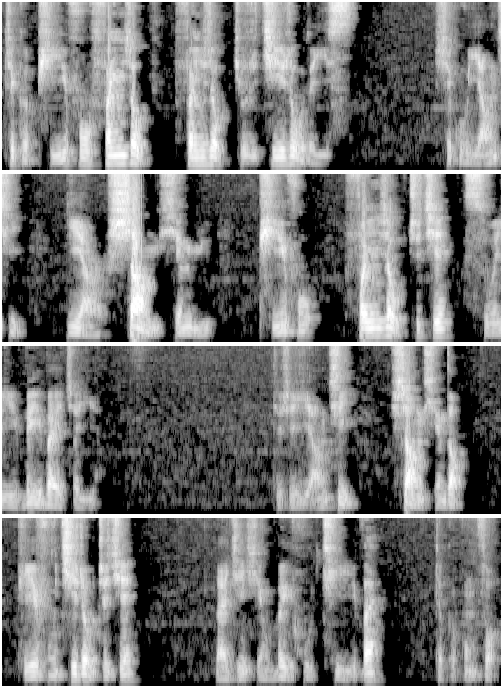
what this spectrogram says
这个皮肤分肉，分肉就是肌肉的意思，是故阳气因而上行于皮肤分肉之间，所以卫外者也。就是阳气上行到皮肤肌肉之间，来进行维护体外这个工作。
